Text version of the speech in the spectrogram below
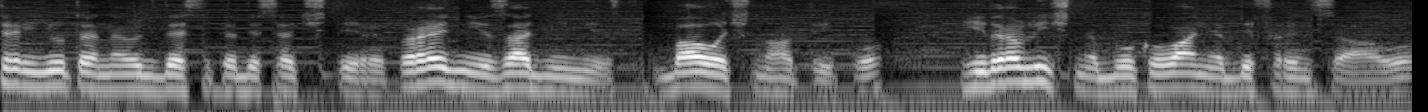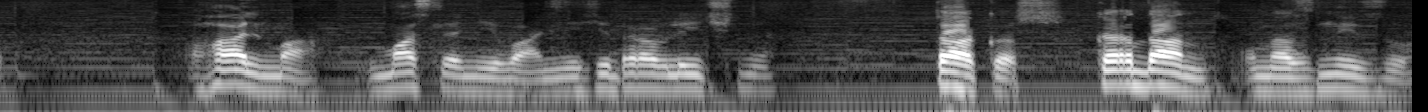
Юта NLX 1054 передній і задній міст балочного типу, гідравлічне блокування диференціалу, гальма в масляній ванні гідравлічні. Також кардан у нас знизу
